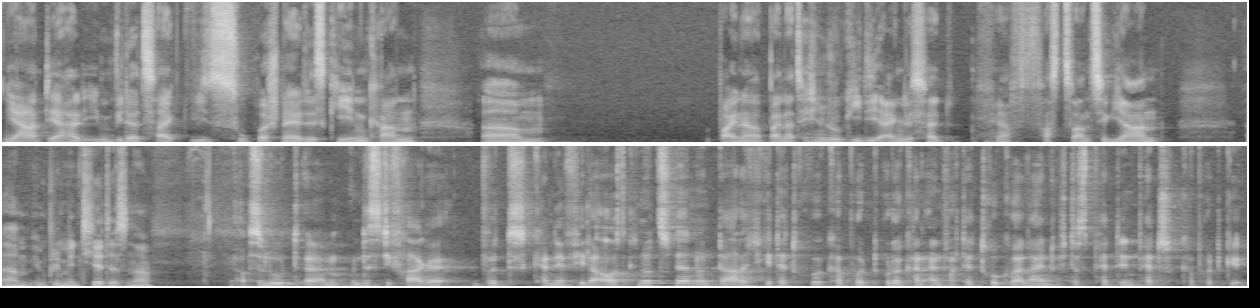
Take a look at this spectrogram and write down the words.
ja, der halt eben wieder zeigt, wie super schnell das gehen kann. Ähm, bei, einer, bei einer Technologie, die eigentlich seit ja, fast 20 Jahren ähm, implementiert ist. Ne? Absolut. Ähm, und ist die Frage, wird, kann der Fehler ausgenutzt werden und dadurch geht der Drucker kaputt oder kann einfach der Drucker allein durch das Pad, den Patch kaputt gehen?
